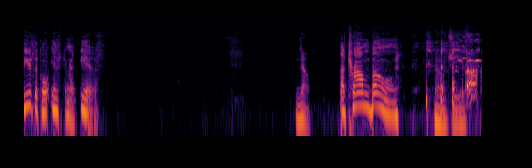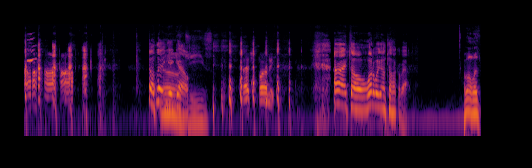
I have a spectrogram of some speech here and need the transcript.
musical instrument is? No. A trombone. Oh, jeez. oh, there you Oh, go. Jeez. That's funny. All right. So what are we going to talk about? Well, let's,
